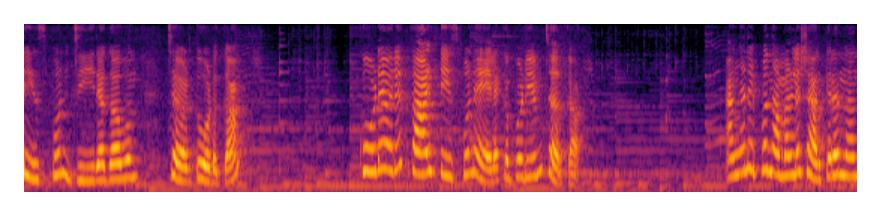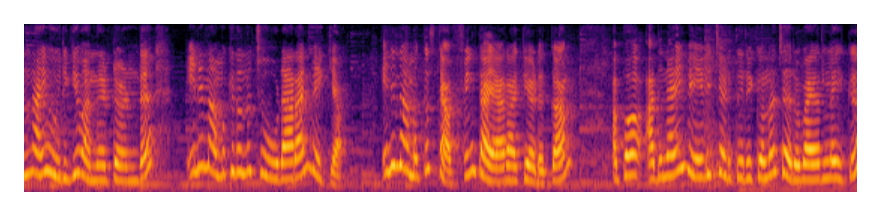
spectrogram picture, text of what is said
ടീസ്പൂൺ ജീരകവും ചേർത്ത് കൊടുക്കാം. കൂടെ ഒരു കാൽ ടീസ്പൂൺ ഏലക്കപ്പൊടിയും ചേർക്കാം. അങ്ങനെ ഇപ്പോൾ നമ്മളുടെ ശർക്കര നന്നായി ഉരുകി വന്നിട്ടുണ്ട്. ഇനി നമുക്കിതൊന്ന് ചൂടാറാൻ വയ്ക്കാം ഇനി നമുക്ക് സ്റ്റഫിങ് തയ്യാറാക്കി എടുക്കാം. അപ്പോൾ അതിനായി വേവിച്ചെടുത്തിരിക്കുന്ന ചെറുപയറിലേക്ക്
